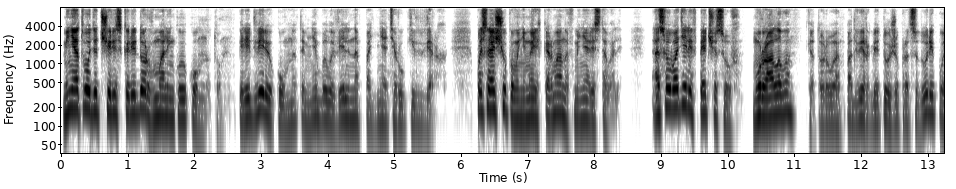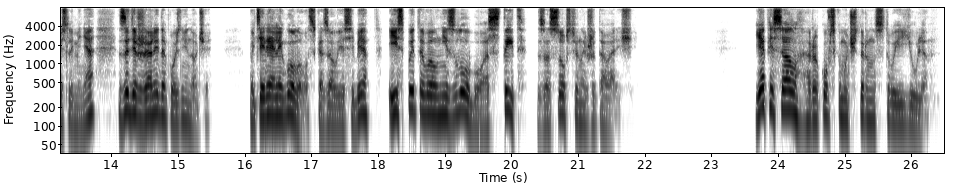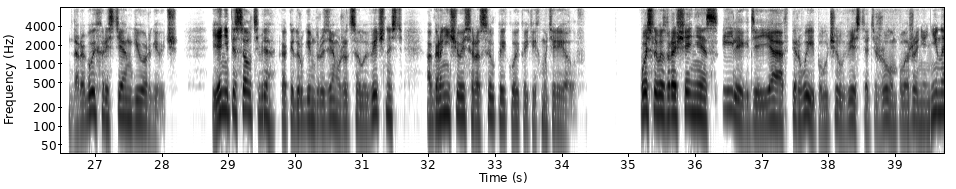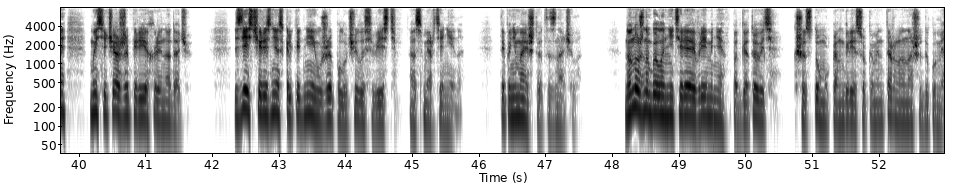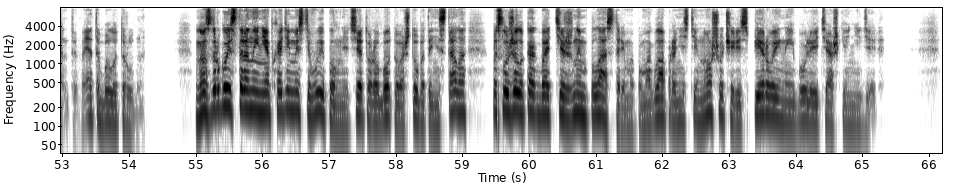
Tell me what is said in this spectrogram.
Меня отводят через коридор в маленькую комнату. Перед дверью комнаты мне было велено поднять руки вверх. После ощупывания моих карманов меня арестовали. Освободили в пять часов. Муралова, которого подвергли той же процедуре после меня, задержали до поздней ночи. «Потеряли голову», — сказал я себе, и испытывал не злобу, а стыд за собственных же товарищей. Я писал Раковскому 14 июля. «Дорогой Христиан Георгиевич, я не писал тебе, как и другим друзьям, уже целую вечность, ограничиваясь рассылкой кое-каких материалов. После возвращения с Или, где я впервые получил весть о тяжелом положении Нины, мы сейчас же переехали на дачу. Здесь через несколько дней уже получилась весть о смерти Нины. Ты понимаешь, что это значило. Но нужно было, не теряя времени, подготовить к шестому конгрессу комментарий на наши документы. Это было трудно. Но, с другой стороны, необходимость выполнить эту работу во что бы то ни стало послужила как бы оттяжным пластырем и помогла пронести ношу через первые наиболее тяжкие недели.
